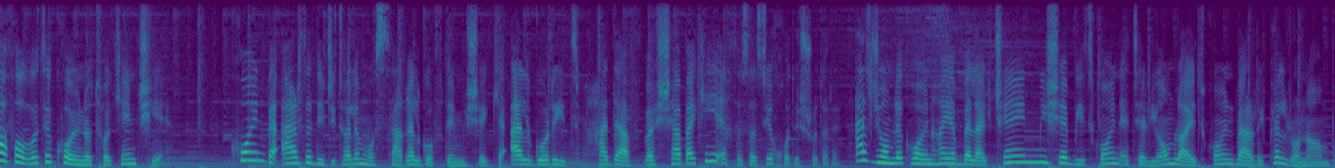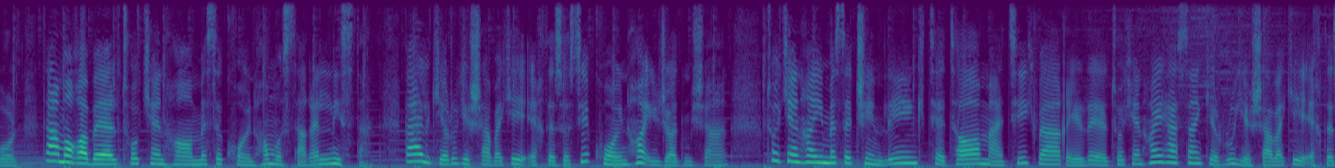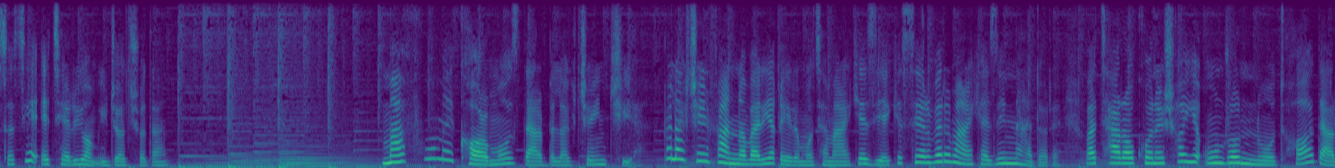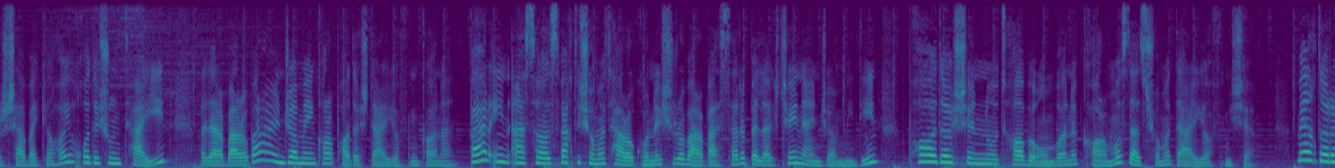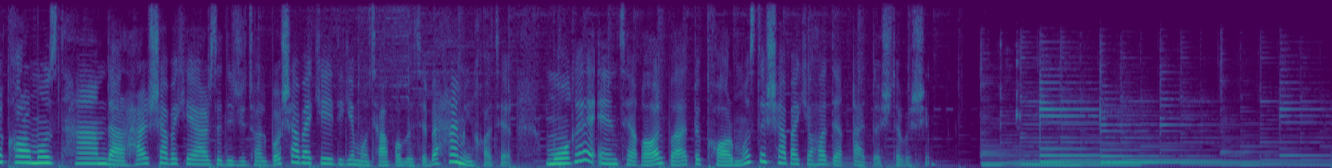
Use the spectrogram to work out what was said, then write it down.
تفاوت کوین و توکن چیه؟ کوین به ارز دیجیتال مستقل گفته میشه که الگوریتم، هدف و شبکه اختصاصی خودش رو داره. از جمله کوین های بلاک چین میشه بیت کوین، اتریوم، لایت کوین و ریپل رو نام برد. در مقابل توکن ها مثل کوین ها مستقل نیستن، بلکه روی شبکه اختصاصی کوین ها ایجاد میشن. توکن هایی مثل چین لینک، تتا، ماتیک و غیره توکن هایی هستن که روی شبکه اختصاصی اتریوم ایجاد شدن. مفهوم کارمزد در بلاکچین چیه؟ بلاکچین فناوری غیر متمرکزیه که سرور مرکزی نداره و تراکنش های اون رو نودها در شبکه های خودشون تایید و در برابر انجام این کار پاداش دریافت می‌کنن. بر این اساس وقتی شما تراکنشی رو بر بستر بلاکچین انجام میدین، پاداش نودها به عنوان کارمزد از شما دریافت میشه. مقدار کارمزد هم در هر شبکه ارز دیجیتال با شبکه دیگه متفاوته به همین خاطر موقع انتقال باید به کارمزد شبکه ها دقت داشته باشیم.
